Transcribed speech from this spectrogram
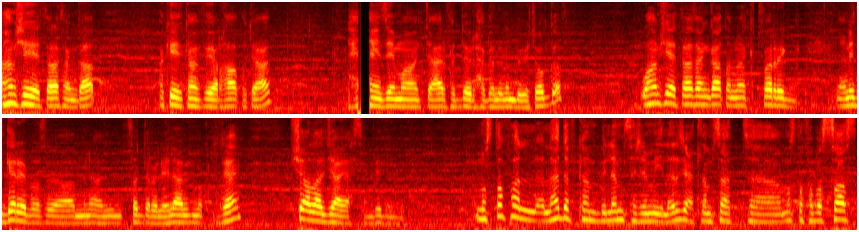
أهم شيء هي الثلاث نقاط. أكيد كان في إرهاق وتعب. الحين زي ما أنت عارف الدوري حق الأولمبي بيتوقف. وأهم شيء الثلاث نقاط إنك تفرق يعني تقرب من المتصدر الهلال نقطتين إن شاء الله الجاي أحسن بإذن الله. مصطفى ال- الهدف كان بلمسة جميلة رجعت لمسات آه، مصطفى بصاص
